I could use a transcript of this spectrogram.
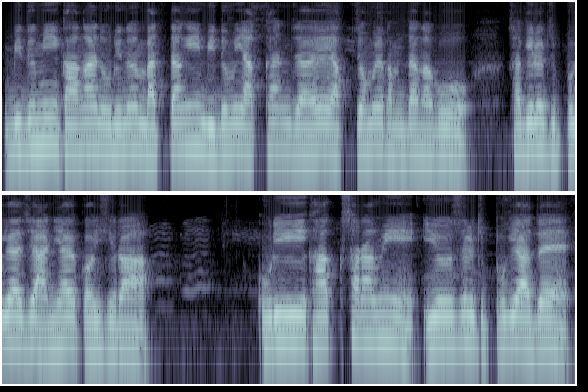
믿음이 강한 우리는 마땅히 믿음이 약한 자의 약점을 감당하고 자기를 기쁘게 하지 아니할 것이라. 우리 각 사람이 이웃을 기쁘게 하되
